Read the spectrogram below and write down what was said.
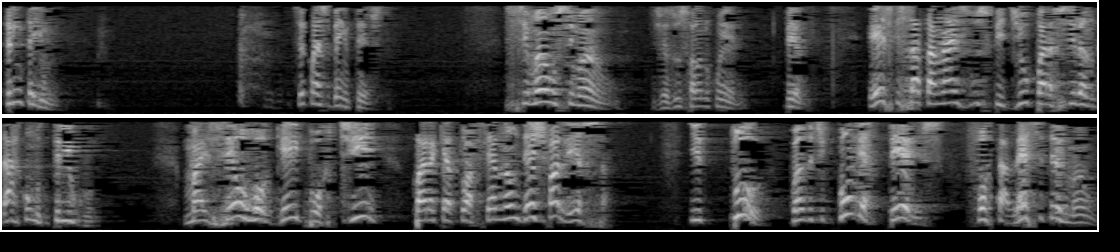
Trinta e um. Você conhece bem o texto. Simão, Simão, Jesus falando com ele, Pedro, eis que Satanás vos pediu para se andar como trigo, mas eu roguei por ti para que a tua fé não desfaleça. E tu, quando te converteres, fortalece teu irmão.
